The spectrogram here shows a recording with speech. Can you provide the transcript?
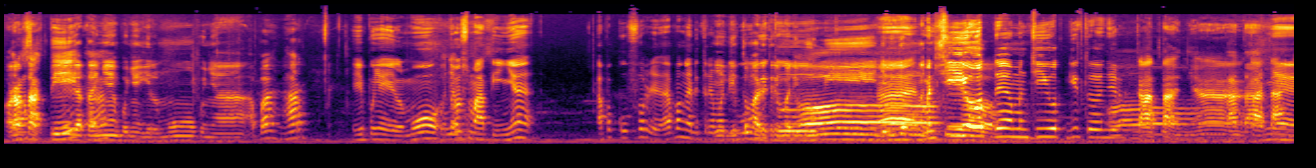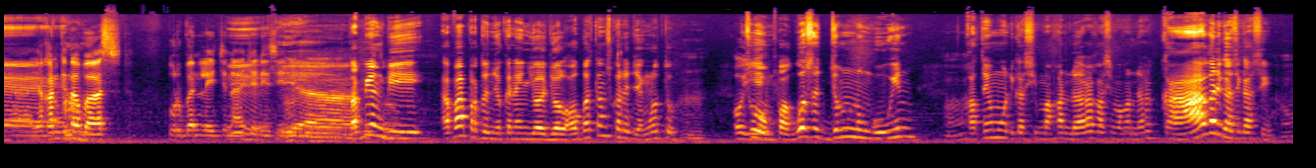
Orang sakti katanya Hah? yang punya ilmu, punya apa? Har? Iya punya ilmu, Punya- terus matinya apa kufur ya? Apa nggak diterima Ya di gitu, bumi nggak diterima di bumi. Jadi Nah, menciut dia menciut gitu anjir. Oh. katanya Katanya. Ya kan kita bahas urban legend aja Iya. di sini. Iya. Tapi yang di apa pertunjukan yang jual-jual obat kan suka ada jenglot tuh. Hmm. Oh iya. Sumpah, gue sejam nungguin katanya mau dikasih makan darah, kasih makan darah, kagak dikasih kasih. Oh.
